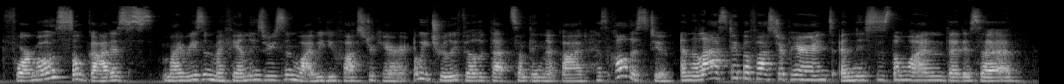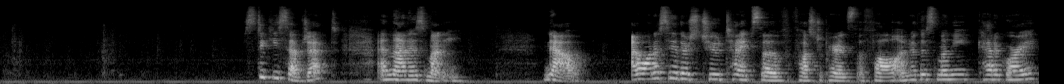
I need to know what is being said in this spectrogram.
foremost, oh, God is my reason, my family's reason why we do foster care. We truly feel that that's something that God has called us to. And the last type of foster parent, and this is the one that is a sticky subject, and that is money. Now, I want to say there's two types of foster parents that fall under this money category.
